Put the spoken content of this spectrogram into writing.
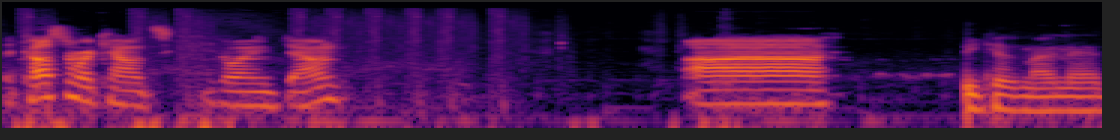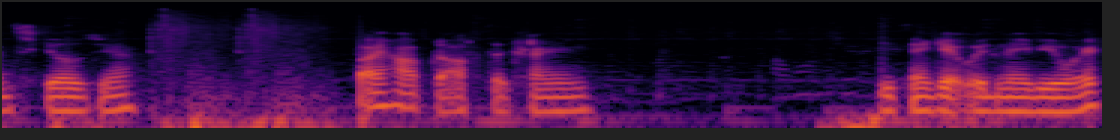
The customer count's going down. Uh, Because my mad skills, yeah. I hopped off the train, you think it would maybe work?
